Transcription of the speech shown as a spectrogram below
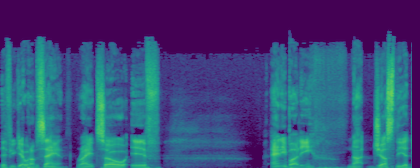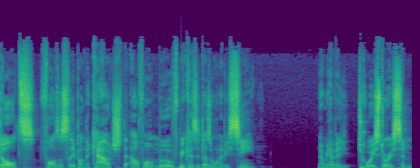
If you get what I'm saying, right? So if anybody, not just the adults, falls asleep on the couch, the elf won't move because it doesn't want to be seen. Now we have a Toy Story sim,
